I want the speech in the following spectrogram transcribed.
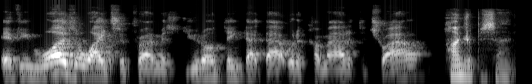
if he was a white supremacist, you don't think that that would have come out at the trial? Hundred percent.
